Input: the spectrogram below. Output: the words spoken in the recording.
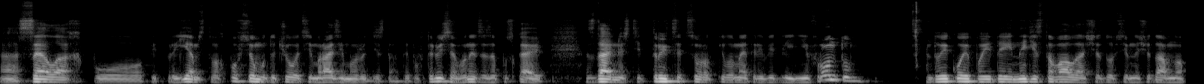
е, селах, по підприємствах, по всьому, до чого ці мразі можуть дістати. Повторюся, вони це запускають з дальності 30-40 кілометрів від лінії фронту. До якої, по ідеї, не діставала ще зовсім нещодавно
